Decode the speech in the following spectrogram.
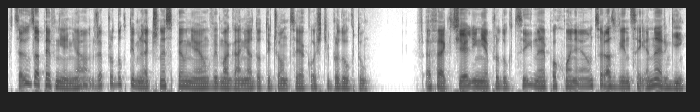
w celu zapewnienia, że produkty mleczne spełniają wymagania dotyczące jakości produktu. W efekcie linie produkcyjne pochłaniają coraz więcej energii,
